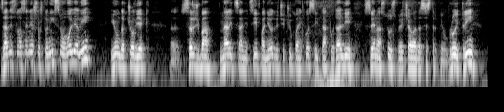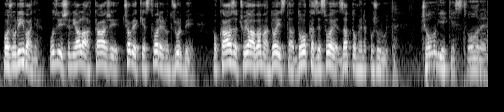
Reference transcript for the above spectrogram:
zadesila se nešto što nismo voljeli i onda čovjek e, srđba, naricanje, cijepanje odjeće, čupanje kose i tako dalje, sve nas to sprečava da se strpimo. Broj 3. Požurivanje. Uzvišeni Allah kaže čovjek je stvoren od žurbe. Pokazat ću ja vama doista dokaze svoje, zato me ne požurujte. Čovjek je stvoren,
